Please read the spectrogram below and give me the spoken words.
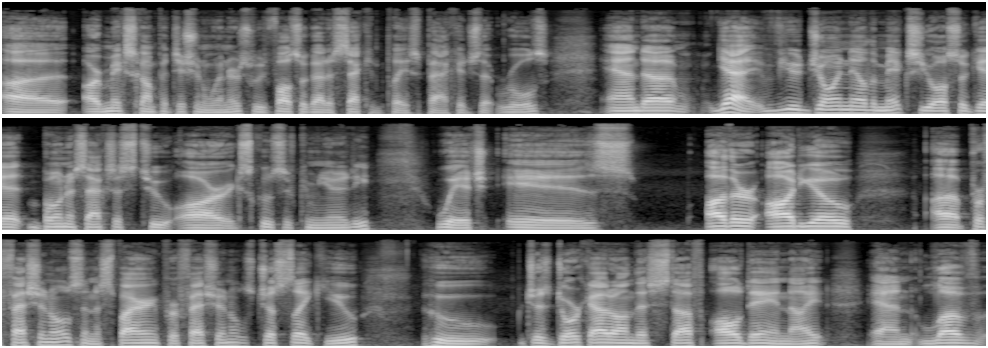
uh, our mixed competition winners. We've also got a second place package that rules. And uh, yeah, if you join Nail the Mix, you also get bonus access to our exclusive community, which is other audio uh, professionals and aspiring professionals just like you who just dork out on this stuff all day and night and love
